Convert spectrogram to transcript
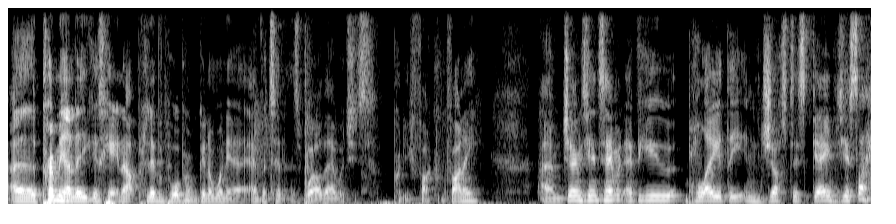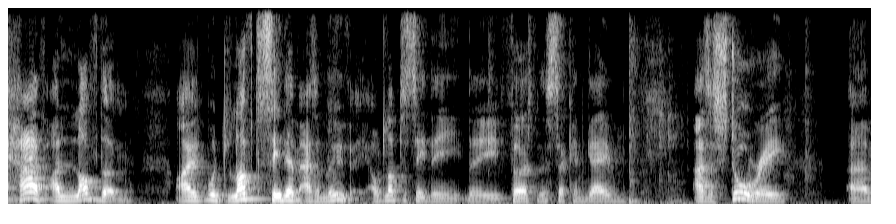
Uh, the Premier League is hitting up. Liverpool probably going to win it at Everton as well there, which is pretty fucking funny. Um, James Entertainment, have you played the Injustice games? Yes, I have. I love them. I would love to see them as a movie. I would love to see the the first and the second game as a story, um,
